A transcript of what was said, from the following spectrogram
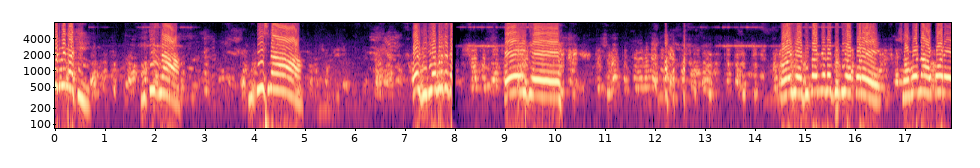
উঠবি নাকি? উঠিস না উঠিস না ওই ভিডিও গুলোতে এই যে। ওই যে দীপাঞ্জনের দিদি ওপরে। শোভনা ওপরে।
